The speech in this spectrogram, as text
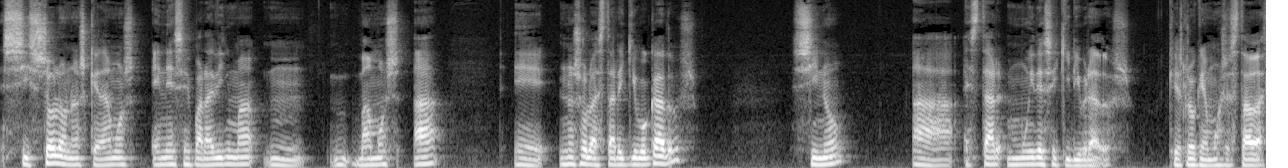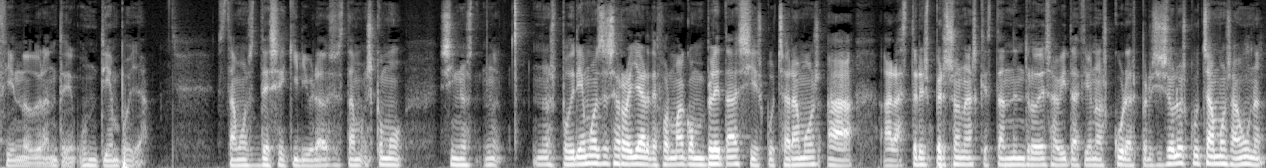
si solo nos quedamos en ese paradigma, mm, vamos a eh, no solo a estar equivocados, sino a estar muy desequilibrados, que es lo que hemos estado haciendo durante un tiempo ya. Estamos desequilibrados, estamos, es como si nos, nos, podríamos desarrollar de forma completa si escucháramos a, a, las tres personas que están dentro de esa habitación a oscuras, pero si solo escuchamos a una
